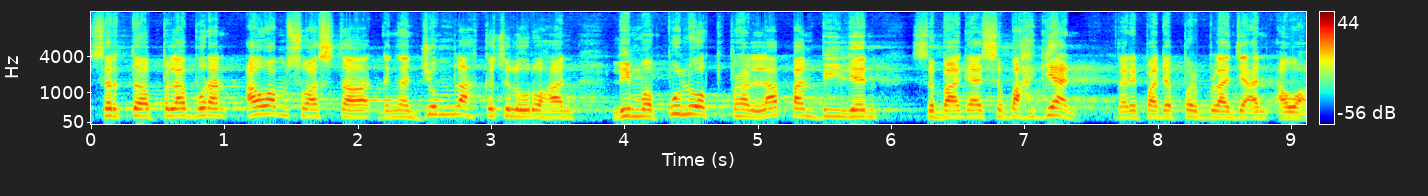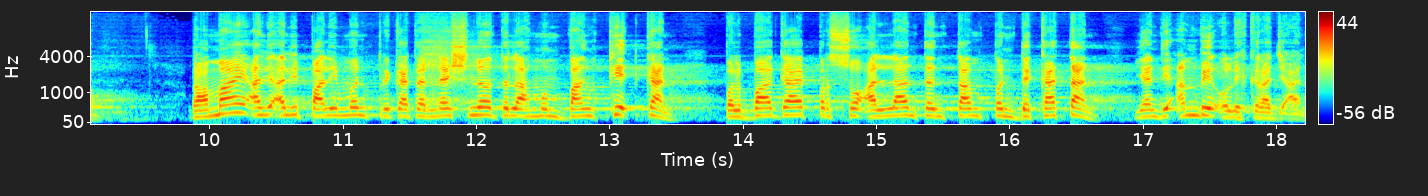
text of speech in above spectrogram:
serta pelaburan awam swasta dengan jumlah keseluruhan 50.8 bilion sebagai sebahagian daripada perbelanjaan awam. Ramai ahli-ahli Parlimen Perikatan Nasional telah membangkitkan pelbagai persoalan tentang pendekatan yang diambil oleh kerajaan.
